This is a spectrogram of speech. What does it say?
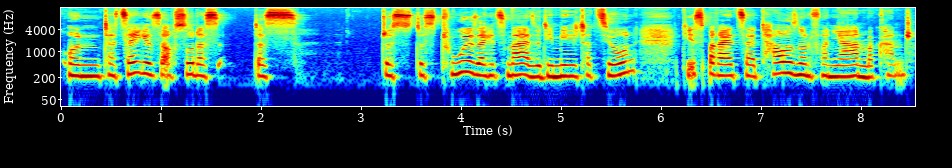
Und tatsächlich ist es auch so, dass das, das, das Tool, sag ich jetzt mal, also die Meditation, die ist bereits seit tausenden von Jahren bekannt.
